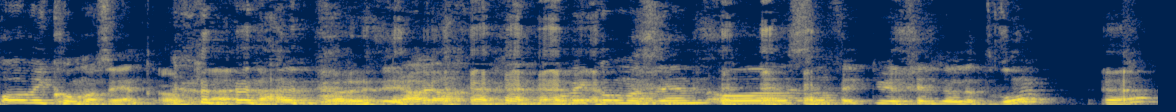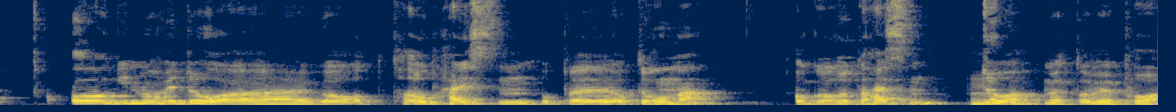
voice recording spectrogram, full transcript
og vi kom oss inn. Ok, nei, var det- Ja, ja. Og vi kom oss inn, og så fikk vi tildelt et rom. Ja. Og når vi da går og tar opp heisen opp, opp til rommet, og går ut av heisen, da møter vi på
